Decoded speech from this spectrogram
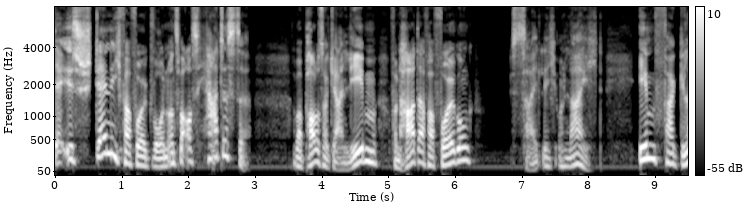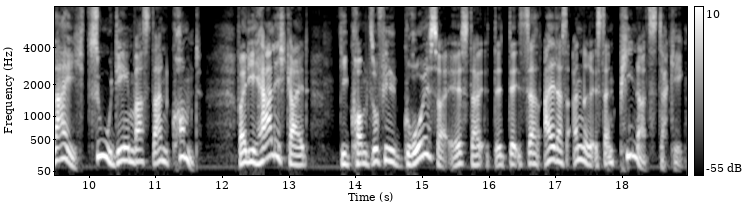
der ist ständig verfolgt worden und zwar aufs Härteste. Aber Paulus sagt ja, ein Leben von harter Verfolgung ist zeitlich und leicht. Im Vergleich zu dem, was dann kommt. Weil die Herrlichkeit, die kommt, so viel größer ist, da, da ist das, all das andere ist ein Peanuts dagegen.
